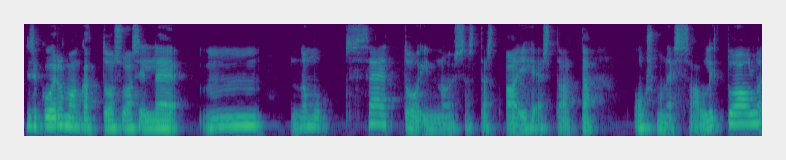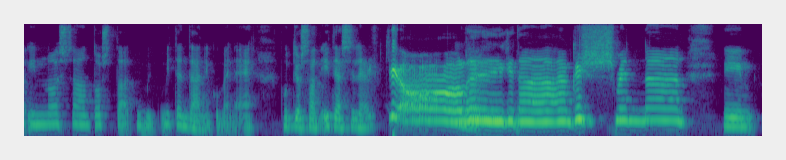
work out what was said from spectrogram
niin se koira vaan katsoo sua silleen, mm, no mut sä et oo innoissasi tästä aiheesta, että onko mun edes sallittua olla innoissaan tosta, että miten tämä niinku menee. Mutta jos sä oot itse silleen, joo, leikitään, kysh, mennään, niin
